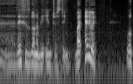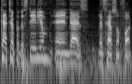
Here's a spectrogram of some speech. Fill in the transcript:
this is going to be interesting. But anyway, we'll catch up at the stadium, and guys, let's have some fun.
